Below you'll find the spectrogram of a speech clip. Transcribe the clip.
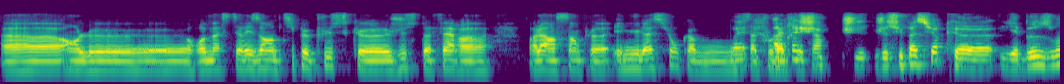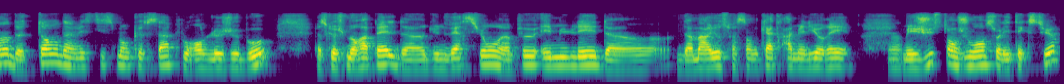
en le remasterisant un petit peu plus que juste faire voilà, un simple émulation comme ça pouvait être le cas. Je ne suis pas sûr qu'il y ait besoin de tant d'investissement que ça pour rendre le jeu beau, parce que je me rappelle d'une version un peu émulée d'un Mario 64 amélioré, mais juste en jouant sur les textures.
